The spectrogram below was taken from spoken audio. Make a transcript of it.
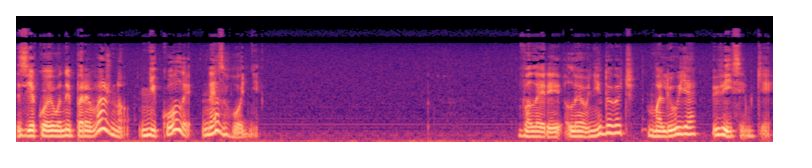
з якою вони переважно ніколи не згодні. Валерій Леонідович малює вісімки.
